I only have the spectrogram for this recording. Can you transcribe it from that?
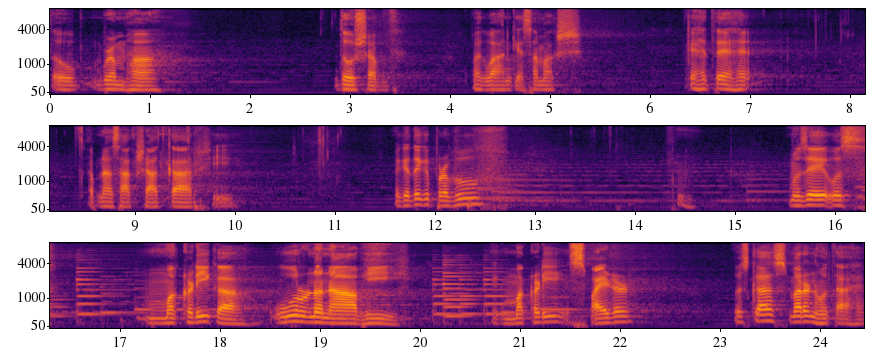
तो ब्रह्मा, दो शब्द भगवान के समक्ष कहते हैं, अपना साक्षात्कार ही। मैं कहते कि प्रभु, मुझे उस मकड़ी का ऊर्ण नाभि एक मकड़ी स्पाइडर उसका स्मरण होता है।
